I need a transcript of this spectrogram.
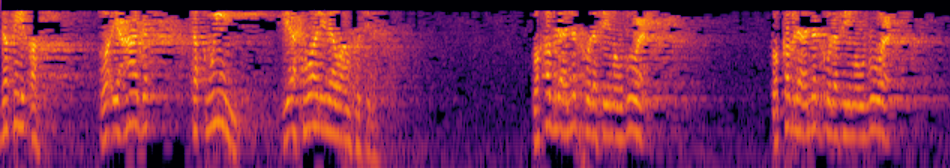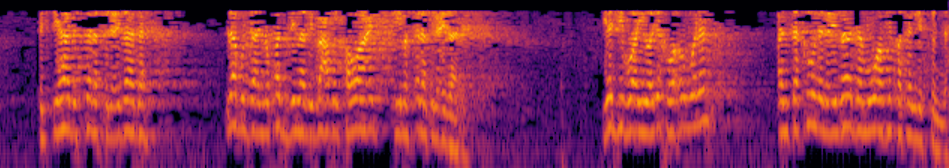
دقيقة وإعادة تقويم لأحوالنا وأنفسنا. وقبل أن ندخل في موضوع وقبل أن ندخل في موضوع اجتهاد السلف في العبادة لا بد أن نقدم ببعض القواعد في مسألة العبادة. يجب أيها الإخوة أولا أن تكون العبادة موافقة للسنة.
